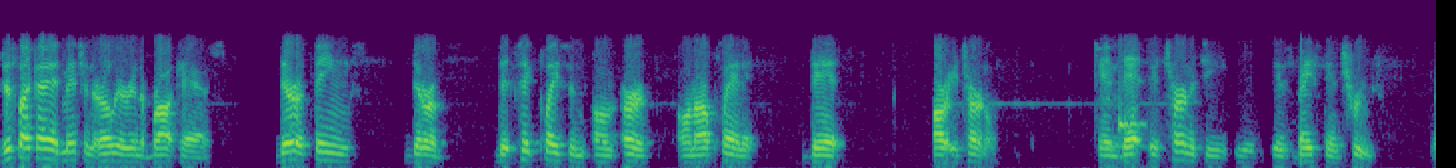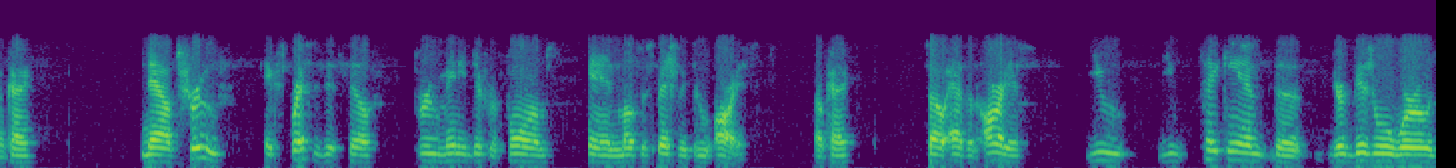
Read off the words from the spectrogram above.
Just like I had mentioned earlier in the broadcast, there are things that are that take place in, on Earth, on our planet, that are eternal, and that eternity is, is based in truth. Okay. Now, truth expresses itself through many different forms, and most especially through artists. Okay. So, as an artist, you you take in the your visual world,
